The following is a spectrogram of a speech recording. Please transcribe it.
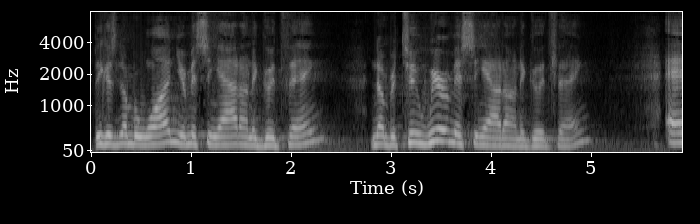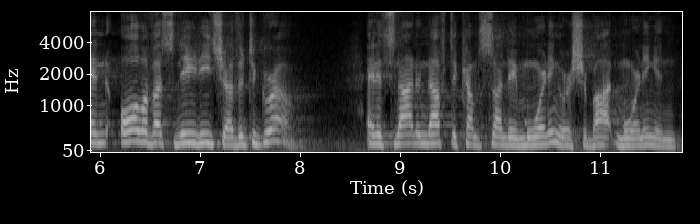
Because number one, you're missing out on a good thing. Number two, we're missing out on a good thing. And all of us need each other to grow. And it's not enough to come Sunday morning or Shabbat morning in,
